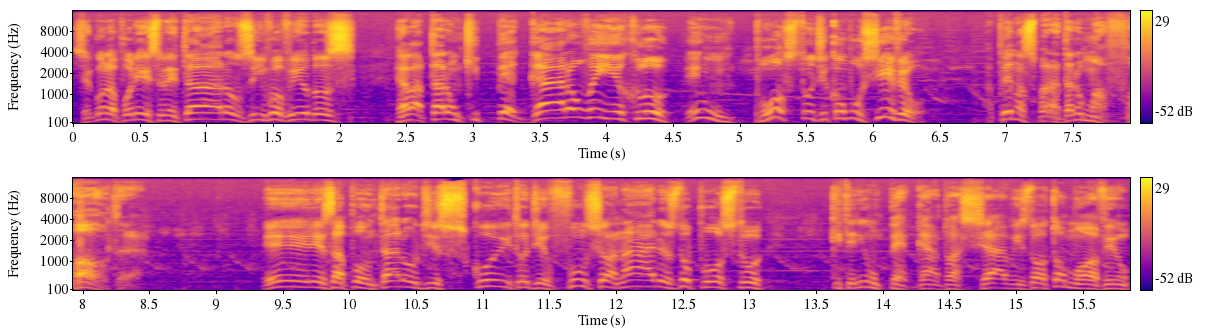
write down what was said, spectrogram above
Segundo a Polícia Militar, os envolvidos relataram que pegaram o veículo em um posto de combustível apenas para dar uma volta. Eles apontaram o descuido de funcionários do posto que teriam pegado as chaves do automóvel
